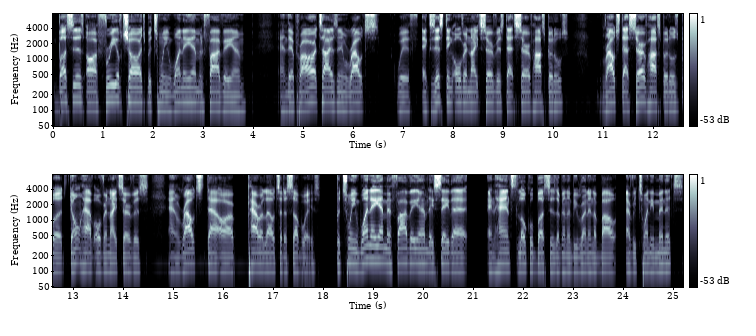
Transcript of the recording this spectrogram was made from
Buses are free of charge between 1 a.m. and 5 a.m., and they're prioritizing routes with existing overnight service that serve hospitals, routes that serve hospitals but don't have overnight service, and routes that are parallel to the subways. Between 1 a.m. and 5 a.m., they say that enhanced local buses are going to be running about every 20 minutes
